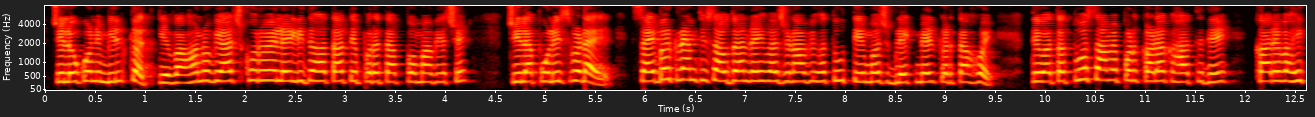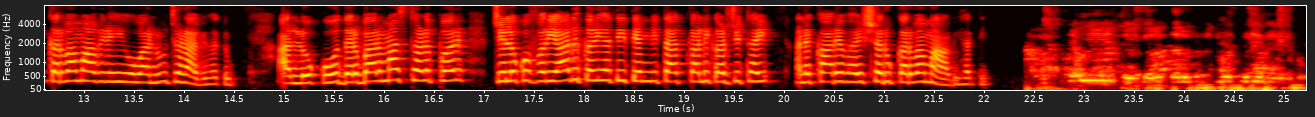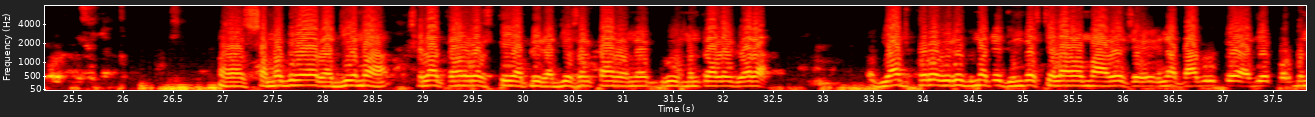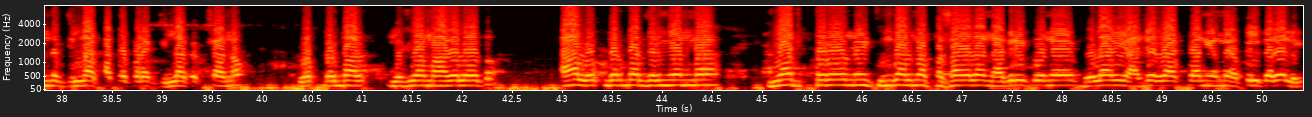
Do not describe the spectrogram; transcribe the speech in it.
જે લોકોની મિલકત કે વાહનો વ્યાજખોરોએ લઈ લીધા હતા તે પરત આપવામાં આવ્યા છે. જિલ્લા પોલીસ વડાએ સાયબર ક્રાઇમથી સાવધાન રહેવા જણાવ્યું હતું, તેમજ બ્લેકમેલ કરતા હોય તેવા તત્વો સામે પણ કડક હાથને કાર્યવાહી કરવામાં આવી રહી હોવાનું જણાવ્યું હતું. આ લોકો દરબારમાં સ્થળ પર જે લોકો ફરિયાદ કરી હતી તેમની તાત્કાલિક અરજી થઈ અને કાર્યવાહી શરૂ કરવામાં આવી હતી. સમગ્ર રાજ્યમાં છેલ્લા ત્રણ વર્ષથી આપણી રાજ્ય સરકાર અને ગૃહ મંત્રાલય દ્વારા વ્યાજખોરો વિરુદ્ધ માટે ઝુંબેશ ચલાવવામાં આવે છે. એના ભાગરૂપે આજે પોરબંદર જિલ્લા ખાતે પણ એક જિલ્લા કક્ષાનો લોક દરબાર યોજવામાં આવેલો હતો. આ લોક દરબાર દરમિયાનમાં વ્યાજખોરોની ચુંગાલમાં ફસાયેલા નાગરિકોને બોલાવી હાજર રાખવાની અમે અપીલ કરેલી.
